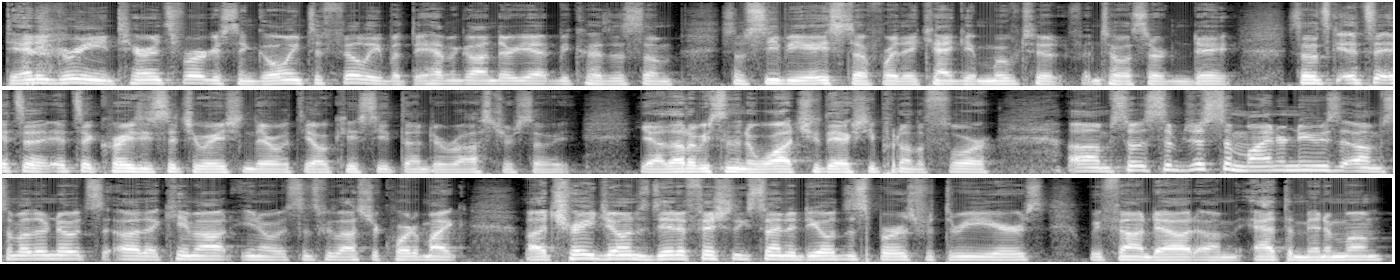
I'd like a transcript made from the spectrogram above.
Danny Green, Terrance Ferguson going to Philly, but they haven't gone there yet because of some some CBA stuff where they can't get moved to until a certain date. So it's it's it's a it's a crazy situation there with the OKC Thunder roster. So yeah, that'll be something to watch. Who they actually put on the floor. Um, so some just some minor news, um, some other notes uh, that came out, you know, since we last recorded, Mike. Uh, Tre Jones did officially sign a deal with the Spurs for three years. We found out um, at the minimum.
